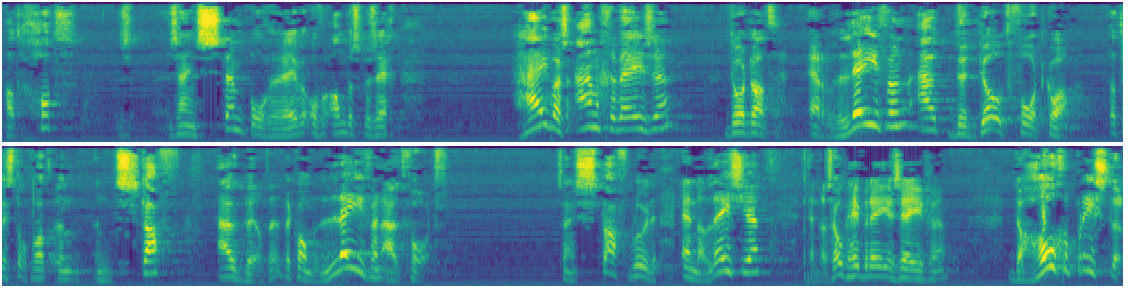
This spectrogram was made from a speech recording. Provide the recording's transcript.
had God zijn stempel gegeven, of anders gezegd, Hij was aangewezen doordat er leven uit de dood voortkwam. Dat is toch wat een, een staf uitbeeldt. Hè? Er kwam leven uit voort. Zijn staf bloeide. En dan lees je, en dat is ook Hebreeën 7, de hoge priester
